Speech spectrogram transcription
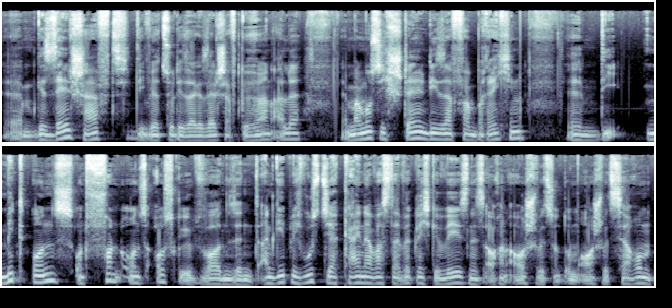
ähm, Gesellschaft, die wir zu dieser Gesellschaft gehören alle, äh, man muss sich stellen dieser Verbrechen, äh, die mit uns und von uns ausgeübt worden sind. Angeblich wusste ja keiner, was da wirklich gewesen ist, auch in Auschwitz und um Auschwitz herum,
